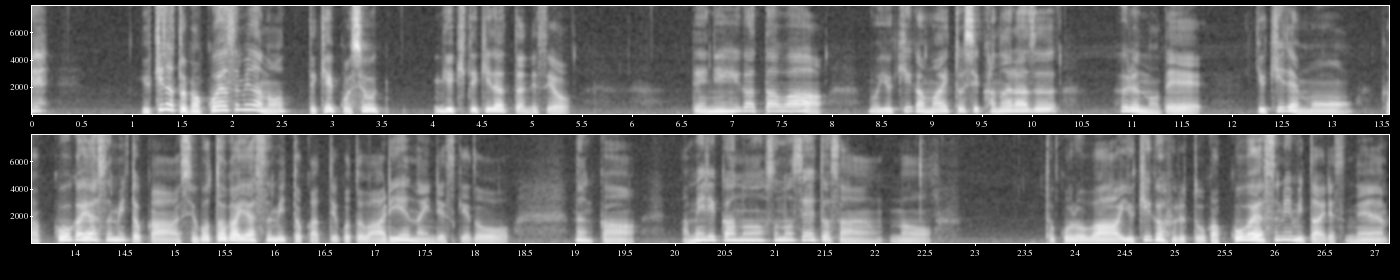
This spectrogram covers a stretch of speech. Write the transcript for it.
え？雪だと学校休みなの？って結構衝撃的だったんですよ。で新潟はもう雪が毎年必ず降るので雪でも学校が休みとか仕事が休みとかっていうことはありえないんですけどなんかアメリカのその生徒さんのところは雪が降ると学校が休みみたいですね。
